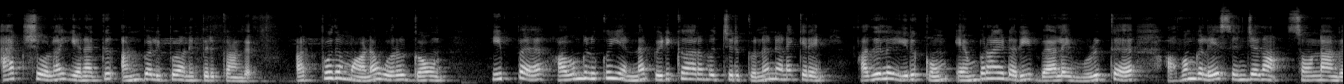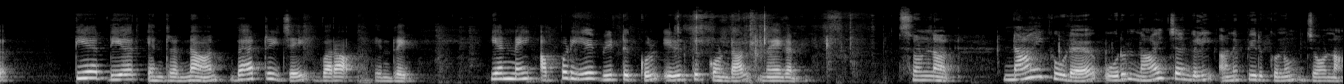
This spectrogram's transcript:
ஆக்சுவலாக எனக்கு அன்பளிப்பு அனுப்பியிருக்காங்க. அற்புதமான ஒரு கவுன். இப்போ அவங்களுக்கும் என்ன பிடிக்க ஆரம்பிச்சிருக்குன்னு நினைக்கிறேன். அதில் இருக்கும் எம்ப்ராய்டரி வேலை முழுக்க அவங்களே செஞ்சதான் சொன்னாங்க. டியர் டியர் என்ற நான் பேட்ரி ஜெய் வரா என்றேன். என்னை அப்படியே வீட்டுக்குள் இழுத்து கொண்டாள் மேகன். சொன்னாள் நாய் கூட ஒரு நாய்ச்சங்கிலி அனுப்பியிருக்கணும் ஜோனா.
